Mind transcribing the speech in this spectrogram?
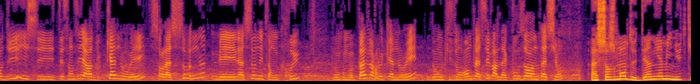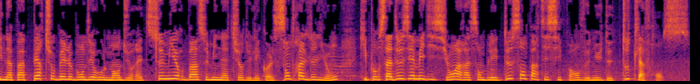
Aujourd'hui, il était censé y avoir du canoë sur la Saône, mais la Saône est en crue, donc on ne peut pas faire le canoë. Donc ils ont remplacé par de la course d'orientation. Un changement de dernière minute qui n'a pas perturbé le bon déroulement du raid semi-urbain semi-nature de l'école centrale de Lyon, qui pour sa deuxième édition a rassemblé 200 participants venus de toute la France.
